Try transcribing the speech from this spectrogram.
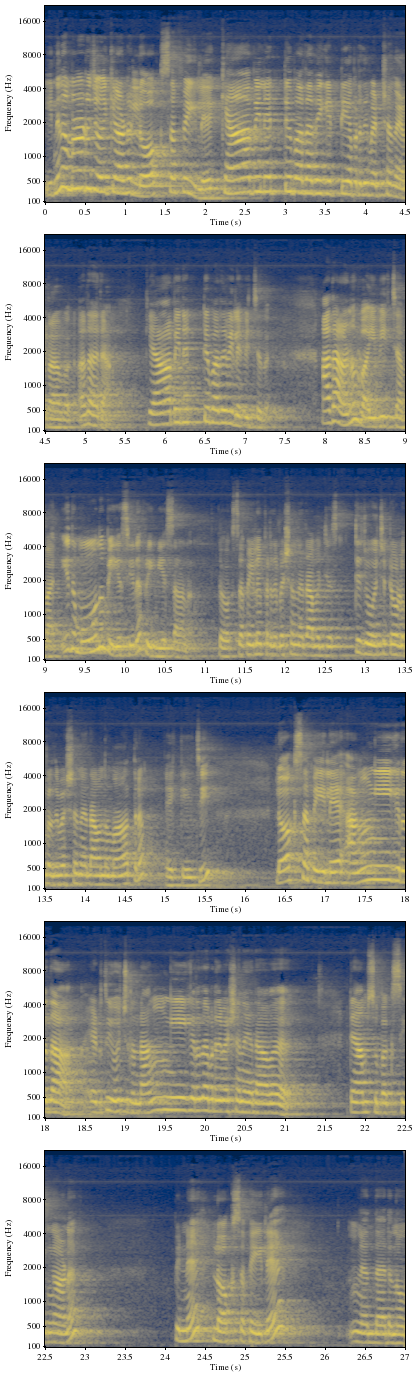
ഇനി നമ്മളോട് ചോദിക്കുകയാണ് ലോക്സഭയിൽ ക്യാബിനറ്റ് പദവി കിട്ടിയ പ്രതിപക്ഷ നേതാവ് അതാരാ? ക്യാബിനറ്റ് പദവി ലഭിച്ചത്. അതാണ് വൈ വി ചവാൻ. ഇത് മൂന്ന് പി എസ് സിയുടെ പ്രീവിയസ് ആണ്. ലോക്സഭയിലെ പ്രതിപക്ഷ നേതാവ് ജസ്റ്റ് ചോദിച്ചിട്ടുള്ളൂ. പ്രതിപക്ഷ നേതാവെന്ന് മാത്രം. എ കെ ജി ലോക്സഭയിലെ അംഗീകൃത എടുത്തു ചോദിച്ചിട്ടുണ്ട് അംഗീകൃത പ്രതിപക്ഷ നേതാവ് രാം സുബക് സിംഗ് ആണ് പിന്നെ ലോക്സഭയിലെ എന്തായിരുന്നു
